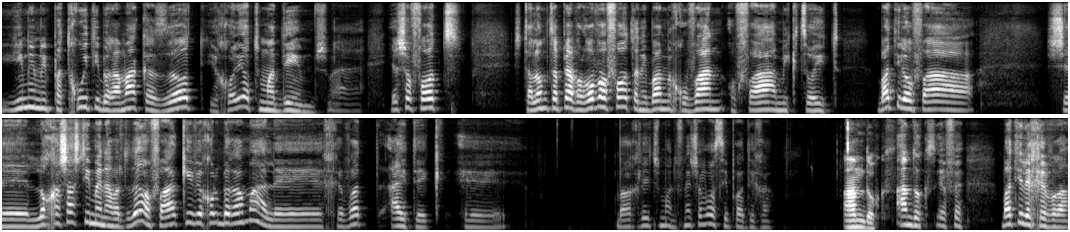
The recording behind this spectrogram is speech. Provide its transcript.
אם הם ייפתחו איתי ברמה כזאת, יכול להיות מדהים. יש הופעות שאתה לא מצפה, אבל רוב ההופעות אני בא מכוון הופעה מקצועית. באתי להופעה שלא חששתי ממנה, אבל אתה יודע, הופעה כביכול ברמה לחברת הייטק. ברח לי את שמה, לפני שבוע סיפרתי לך. אמדוקס. אמדוקס, יפה. באתי לחברה,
